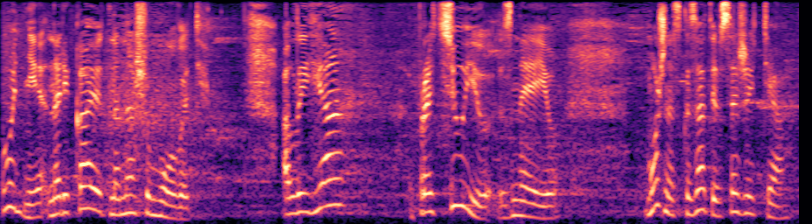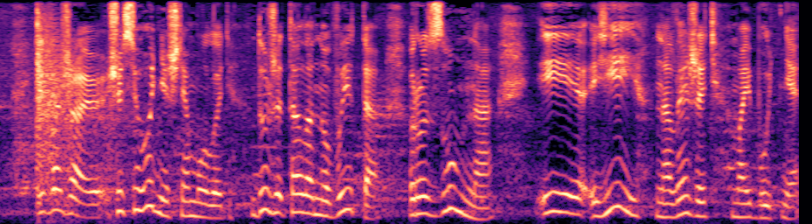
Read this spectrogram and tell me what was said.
Сьогодні нарікають на нашу молодь, але я працюю з нею, можна сказати, все життя. І вважаю, що сьогоднішня молодь дуже талановита, розумна, і їй належить майбутнє.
